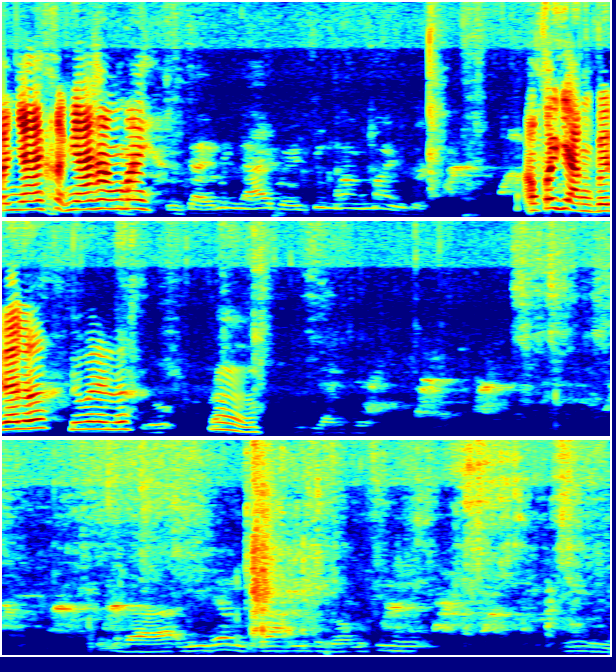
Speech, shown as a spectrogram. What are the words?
เอาย้ายย้ายห้างไหมตัวใจมันย้ายไปจุ่มห้างไม้เลยเอาก็ยังไปเลยเลยดูไปเลยเลยอืมธรรมดาอันนี้เนี่ยมันกว้างมันเป็นดอกมันคืออืม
